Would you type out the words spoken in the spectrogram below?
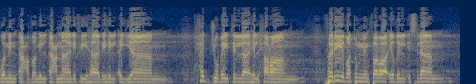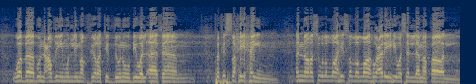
ومن أعظم الأعمال في هذه الأيام حج بيت الله الحرام فريضة من فرائض الإسلام وباب عظيم لمغفرة الذنوب والآثام ففي الصحيحين أن رسول الله صلى الله عليه وسلم قال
